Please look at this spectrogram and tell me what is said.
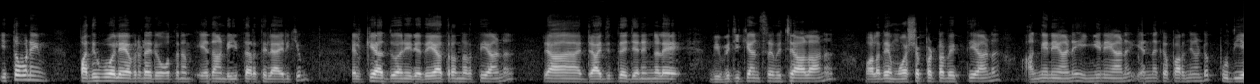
ഇത്തവണയും പതിവ് പോലെ അവരുടെ രോദനം ഏതാണ്ട് ഈ തരത്തിലായിരിക്കും. എൽ കെ അദ്വാനി രഥയാത്ര നടത്തിയാണ്. രാജ്യത്തെ ജനങ്ങളെ വിഭജിക്കാൻ ശ്രമിച്ച ആളാണ്. വളരെ മോശപ്പെട്ട വ്യക്തിയാണ് അങ്ങനെയാണ് ഇങ്ങനെയാണ് എന്നൊക്കെ പറഞ്ഞുകൊണ്ട് പുതിയ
